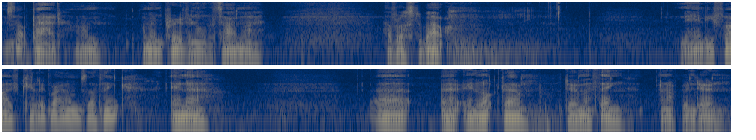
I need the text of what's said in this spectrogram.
it's not bad. I'm I'm improving all the time. I I've lost about nearly five kilograms, I think, in a uh, uh, in lockdown doing my thing, and I've been doing.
